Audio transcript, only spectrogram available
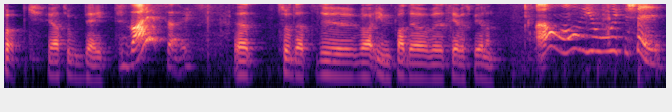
Fuck, jag tog date. Varför? Jag trodde att du var impad av tv-spelen. Ja, jo i och för sig.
